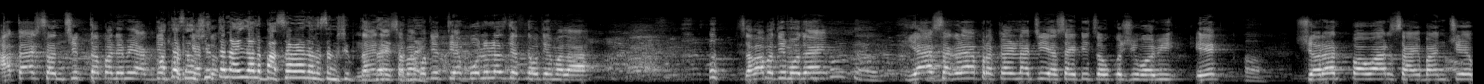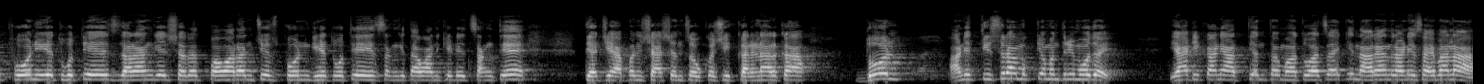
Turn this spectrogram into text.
आता संक्षिप्तपणे मी अगदी आता थोडक्यात- संक्षिप्त नाही झालं पाच सहा वेळा झालं संक्षिप्त. नाही नाही सभापती ते बोलूनच देत नव्हते मला. सभापती महोदय या सगळ्या प्रकरणाची एसआयटी चौकशी व्हावी. एक शरद पवार साहेबांचे फोन येत होते. जरांगे शरद पवारांचेच फोन घेत होते. हे संगीता वानखेडे सांगते. त्याची आपण शासन चौकशी करणार का? दोन. आणि तिसरा मुख्यमंत्री महोदय या ठिकाणी अत्यंत महत्वाचं आहे की नारायण राणे साहेबांना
